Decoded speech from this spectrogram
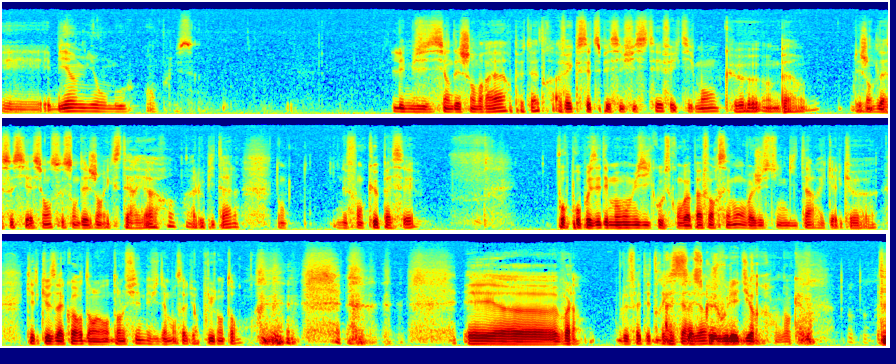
et, bien mis en mots en plus. Les musiciens des chambres à air, peut-être, avec cette spécificité, effectivement, que ben, les gens de l'association, ce sont des gens extérieurs à l'hôpital, donc ils ne font que passer pour proposer des moments musicaux, ce qu'on voit pas forcément, on voit juste une guitare et quelques, quelques accords dans, dans le film, évidemment ça dure plus longtemps. et euh, voilà, le fait d'être extérieur. c'est ce que je voulais dire. Donc.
